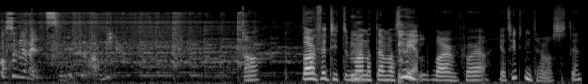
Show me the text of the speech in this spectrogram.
och som är väldigt smidig att ha med. Varför tyckte man att den var stel? Bara en fråga. Jag tyckte inte den var så stel.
